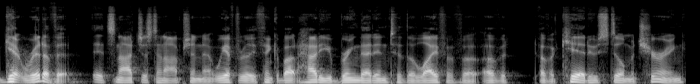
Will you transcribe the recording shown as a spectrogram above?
get rid of it. It's not just an option. We have to really think about how do you bring that into the life of a, of a, of a kid who's still maturing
